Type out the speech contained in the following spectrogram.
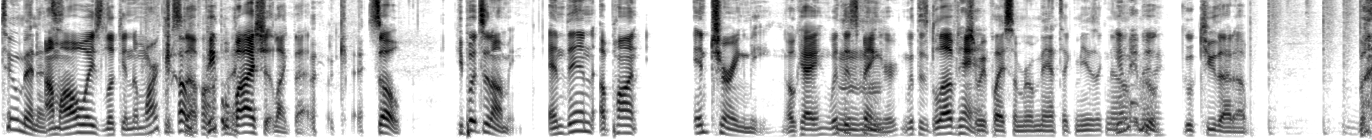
Two minutes. I'm always looking to market Come stuff. on, People buy shit like that. okay. So he puts it on me, and then upon entering me, okay, with his finger, with his gloved hand. Should we play some romantic music now? Yeah, maybe we'll, we'll cue that up. But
